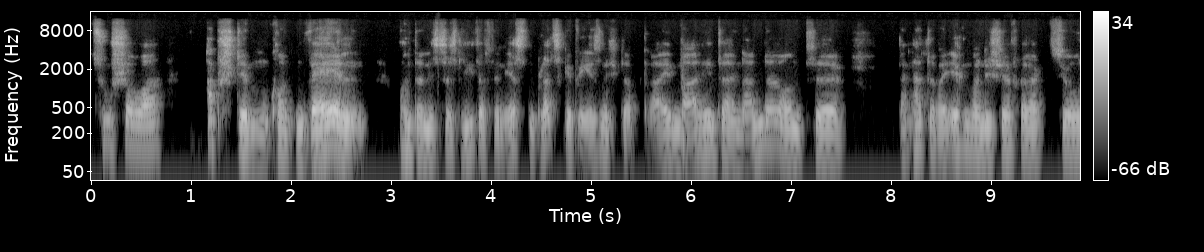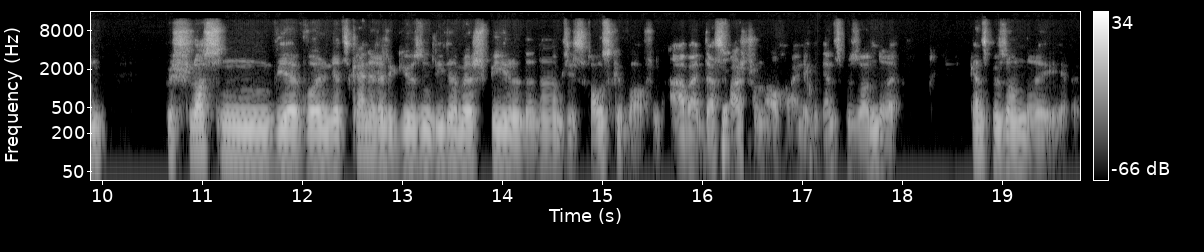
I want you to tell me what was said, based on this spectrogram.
Zuschauer abstimmen, konnten wählen. Und dann ist das Lied auf den ersten Platz gewesen, ich glaube dreimal hintereinander. Und äh, dann hat aber irgendwann die Chefredaktion beschlossen, wir wollen jetzt keine religiösen Lieder mehr spielen und dann haben sie es rausgeworfen. Aber das war schon auch eine ganz besondere, ganz besondere Ehre.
